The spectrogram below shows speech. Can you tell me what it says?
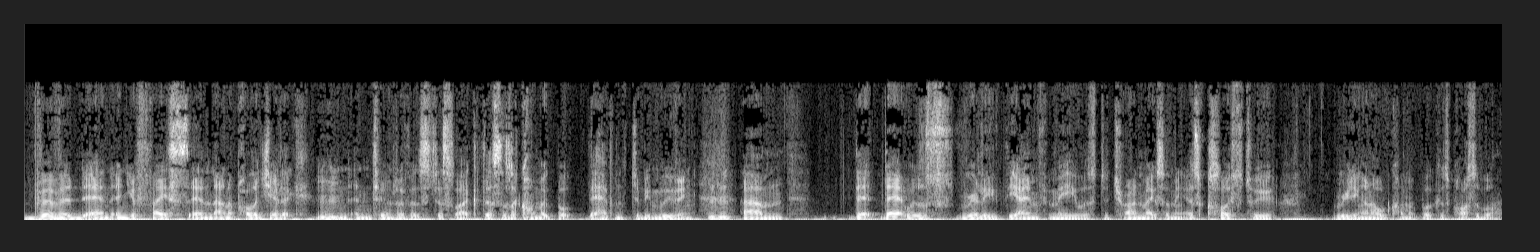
vivid and in your face and unapologetic mm-hmm. in, in, terms of it's just like this is a comic book that happens to be moving. Mm-hmm. Um, that that was really the aim for me was to try and make something as close to reading an old comic book as possible.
